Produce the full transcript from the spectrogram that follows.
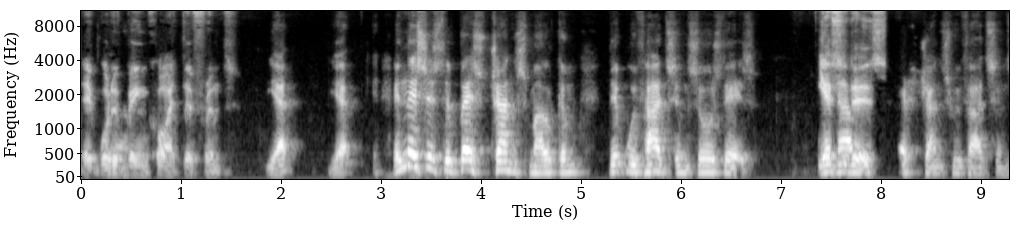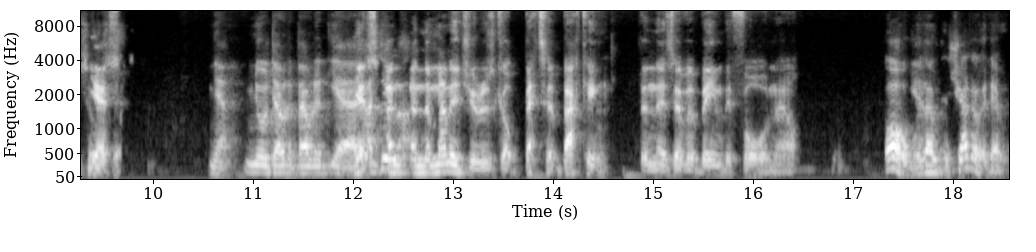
It would have been quite different. Yeah, yeah. And this is the best chance, Malcolm, that we've had since those days. Yes, now it is. best chance we've had since those yes. days. Yeah, no doubt about it. Yeah. Yes, and, and, the manager has got better backing than there's ever been before now. Oh, yeah. without a shadow of doubt.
